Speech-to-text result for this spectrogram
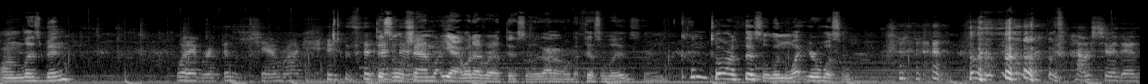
on Lisbon. Whatever if this is Shamrock is. Thistle Shamrock, yeah, whatever a thistle is. I don't know what a thistle is. Come to our thistle and wet your whistle. I'm sure there's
